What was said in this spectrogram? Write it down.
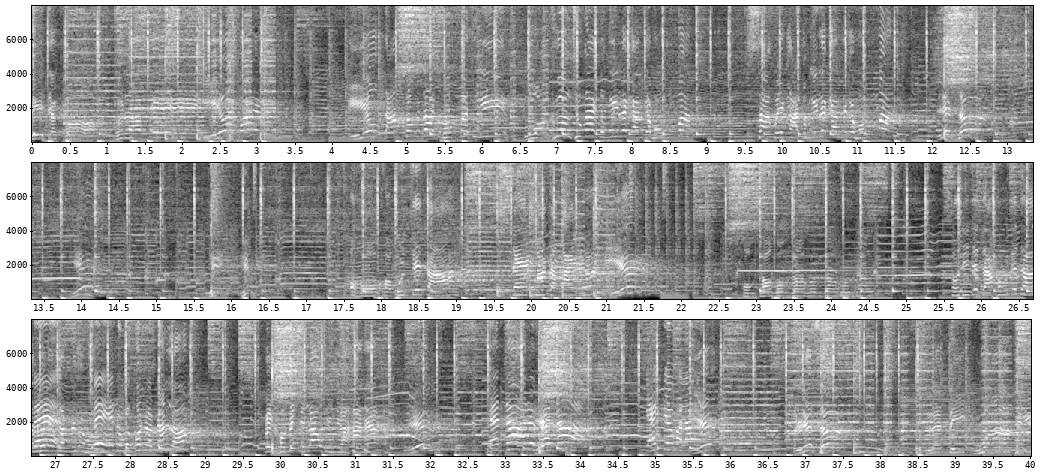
พี่จขอรับเองยกไว้ยกตามต้องได้กัผมมาทุกทีวางเครื่องช่งแรกตรงนี้แล้วกันครับผมมาสร้างบรรยากาศตรงนี้แล้วกันนะครับผมมาโอ้โหขอบคุณเจ๊จ๋าแดงมาจากไหนนฮะเอ๋หงทองหงทองหงทองหงทองสวัสดีเจ๊จ๋าขอบคุณเจ๊จ๋าแม่ the one.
